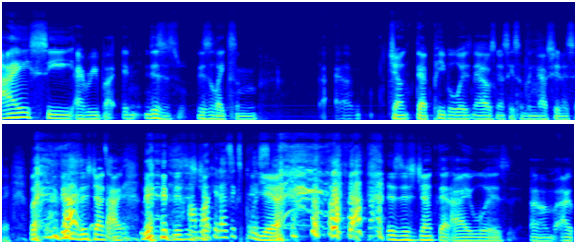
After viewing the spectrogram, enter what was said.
I see everybody. And this is this is like some uh, junk that people was. Now I was gonna say something I shouldn't say, but this is this junk. I this is I'll junk- mark it as explicit. Yeah, this is this junk that I was. Um, I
